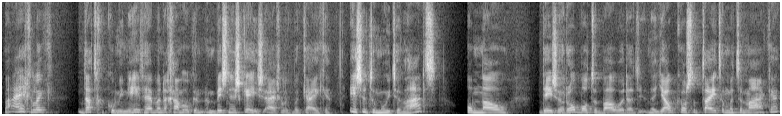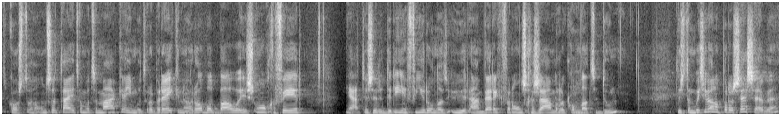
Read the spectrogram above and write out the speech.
Maar eigenlijk dat gecombineerd hebben, dan gaan we ook een, een business case eigenlijk bekijken. Is het de moeite waard om nou deze robot te bouwen? Dat, jou kost het tijd om het te maken. Het kost ons tijd om het te maken. Je moet erop rekenen, een robot bouwen is ongeveer ja, tussen de 300 en 400 uur aan werk van ons gezamenlijk om dat te doen. Dus dan moet je wel een proces hebben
